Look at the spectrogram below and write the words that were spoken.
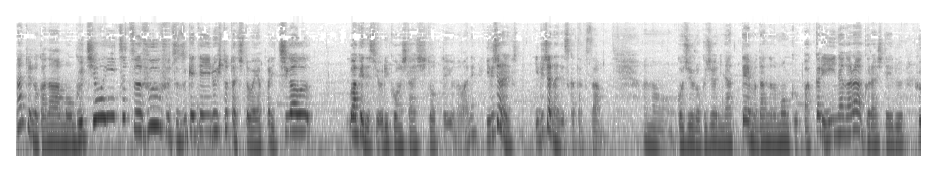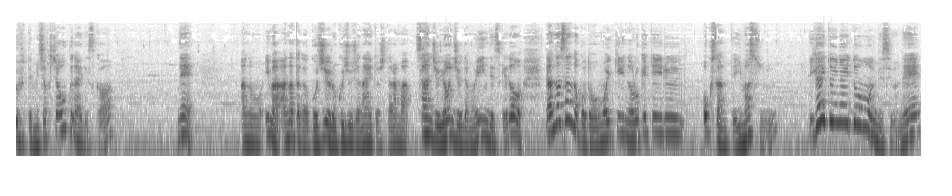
なんていうのかなもう愚痴を言いつつ夫婦続けている人たちとはやっぱり違うわけですよ離婚した人っていうのはね。いるじゃないですいるじゃないですかたくさん。あの5060になってもう旦那の文句ばっかり言いながら暮らしている夫婦ってめちゃくちゃ多くないですか？ねあの今あなたが5060じゃないとしたら、まあ、3040でもいいんですけど旦那さんのことを思いっきりのろけている奥さんっています？意外といないと思うんですよね。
